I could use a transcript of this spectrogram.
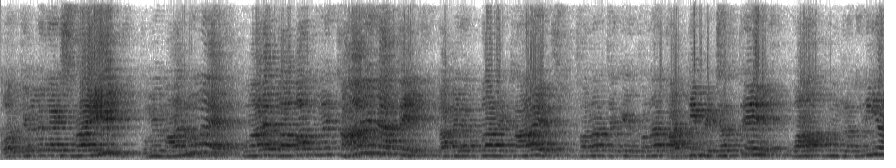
اور کہنے لگا، اسماعیل، تمہیں معلوم ہے تمہارے بابا تمہیں کہاں لے جاتے ہیں؟ کہا، میرے ابا نے کہا ہے فنا جگہ فنا گھاٹی پہ چلتے ہیں، وہاں تم لکڑیاں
